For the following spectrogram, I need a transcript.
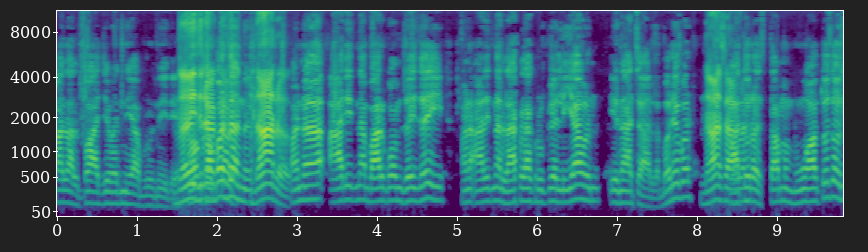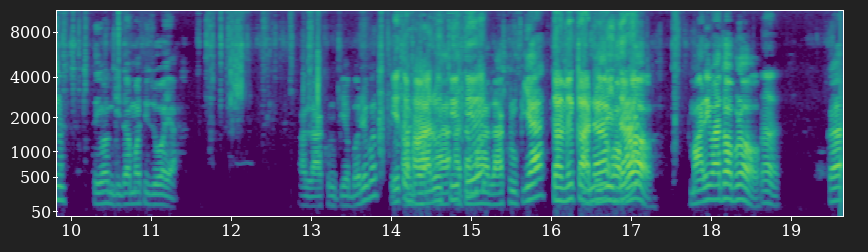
કા લાલભા આજીવનની આબરૂ નહીં રે ખબર છે ને? રે. અને આ રીતના બાર ગામ જઈ જઈ અને આ રીતના લાખ લાખ રૂપિયા લઈ આવે ને એ ના ચાલે. બરાબર? ના આ તો રસ્તામાં હું આવતો હતો ને તો એવા ગીતામાંથી જોયા. લાખ રૂપિયા બરોબર? એ તો સારું થયું તે. લાખ રૂપિયા. તમે કાઢી લીધા? મારી વાત સાંભળો કે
